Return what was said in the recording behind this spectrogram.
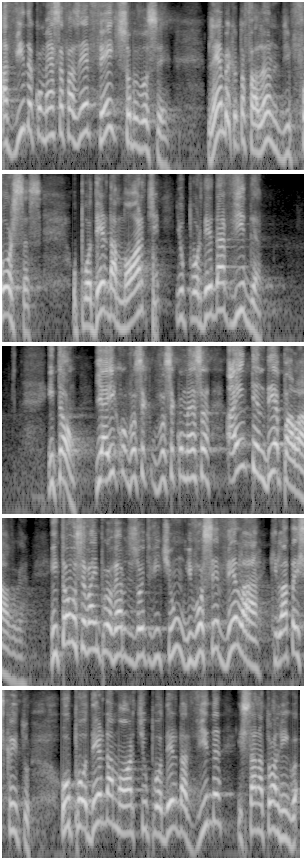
a vida começa a fazer efeito sobre você. Lembra que eu estou falando de forças, o poder da morte e o poder da vida. Então, e aí você, você começa a entender a palavra. Então você vai em Provérbios 18, 21 e você vê lá, que lá está escrito: o poder da morte e o poder da vida está na tua língua.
